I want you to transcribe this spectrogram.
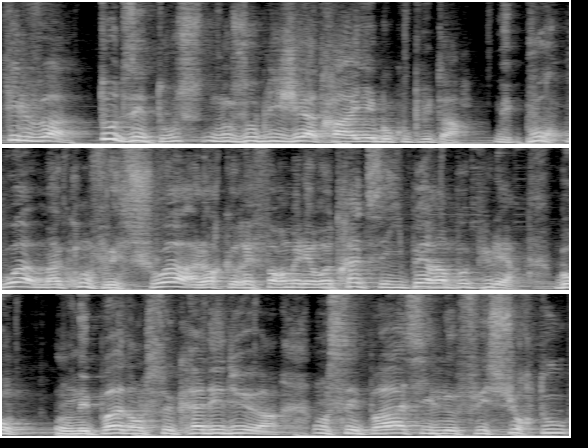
qu'il va, toutes et tous, nous obliger à travailler beaucoup plus tard. Mais pourquoi Macron fait ce choix alors que réformer les retraites c'est hyper impopulaire? Bon, on n'est pas dans le secret des dieux. Hein. On ne sait pas s'il le fait surtout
